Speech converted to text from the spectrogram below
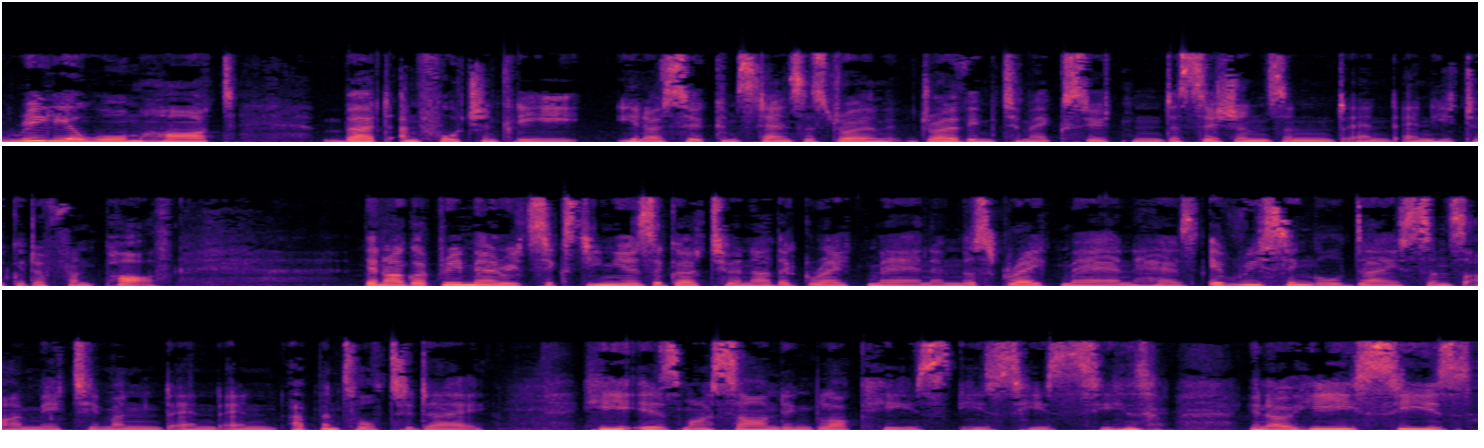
really a warm heart, but unfortunately, you know, circumstances drove drove him to make certain decisions, and and and he took a different path. Then I got remarried 16 years ago to another great man, and this great man has every single day since I met him and, and, and up until today, he is my sounding block. He's, he's, he's, he's, you know, he sees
